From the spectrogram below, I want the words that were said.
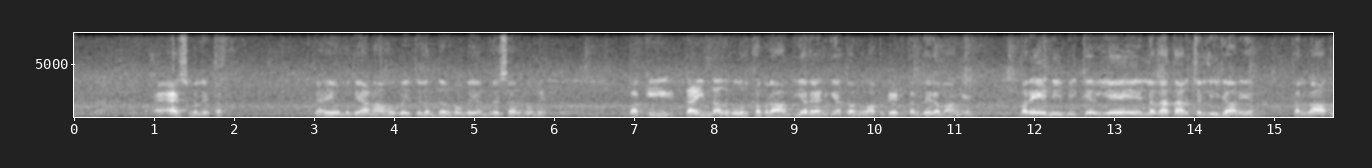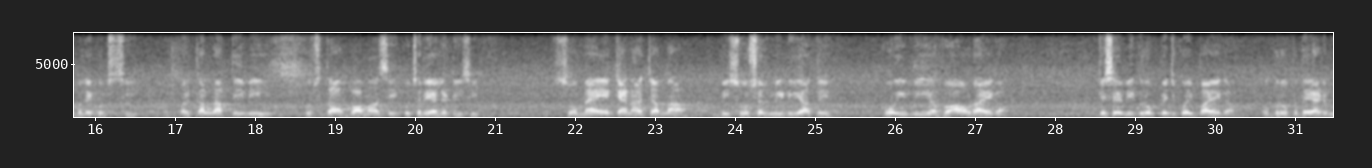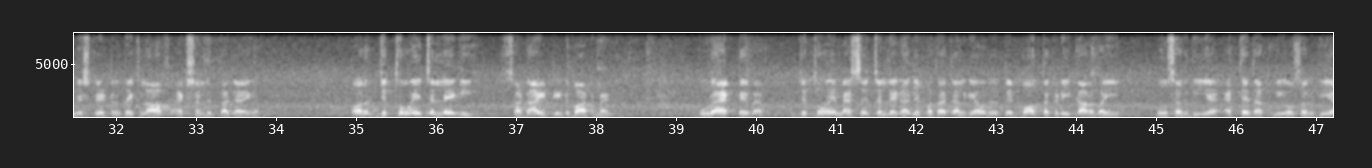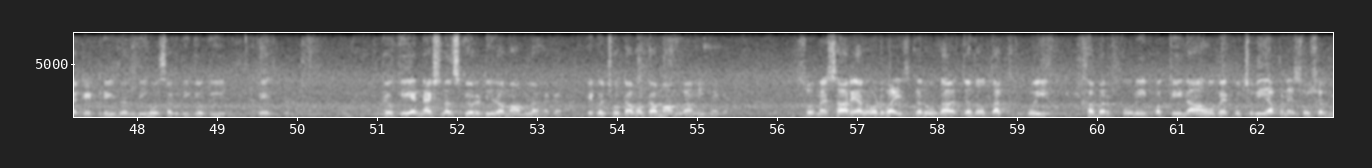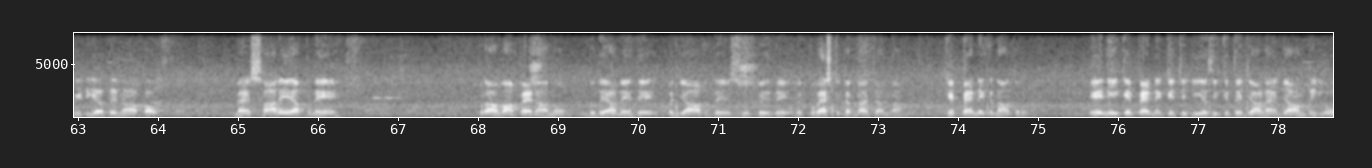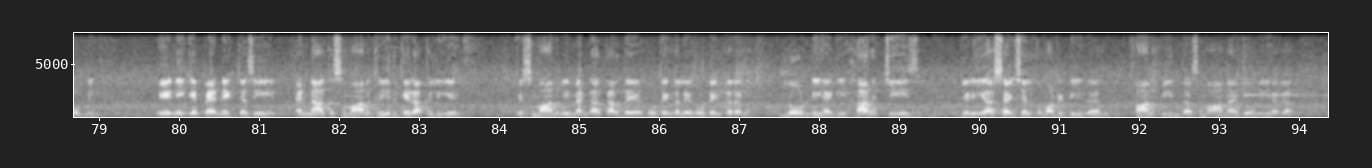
ਇਸ ਵੇਲੇ ਤੱਕ। ਚਾਹੇ ਉਹ ਲੁਧਿਆਣਾ ਹੋਵੇ, ਜਲੰਧਰ ਹੋਵੇ, ਅੰਮ੍ਰਿਤਸਰ ਹੋਵੇ। ਬਾਕੀ ਟਾਈਮ ਨਾਲ ਹੋਰ ਖਬਰਾਂ ਆਉਂਦੀਆਂ ਰਹਿਣਗੀਆਂ, ਤੁਹਾਨੂੰ ਅਪਡੇਟ ਕਰਦੇ ਰਵਾਂਗੇ। ਪਰ ਇਹ ਨਹੀਂ ਵੀ ਕਿ ਇਹ ਲਗਾਤਾਰ ਚੱਲੀ ਜਾ ਰਿਹਾ ਕੱਲ ਰਾਤ ਵੇਲੇ ਕੁਝ ਸੀ, ਪਰ ਕੱਲ ਰਾਤੀ ਵੀ ਕੁਝ ਤਾਂ ਵਾਮਾ ਸੀ ਕੁਝ ਰਿਐਲਿਟੀ ਸੀ। ਸੋ ਮੈਂ ਇਹ ਕਹਿਣਾ ਚਾਹੁੰਦਾ ਵੀ ਸੋਸ਼ਲ ਮੀਡੀਆ ਤੇ ਕੋਈ ਵੀ ਅਫਵਾਹ ਉਡਾਏਗਾ, ਕਿਸੇ ਵੀ ਗਰੁੱਪ ਵਿੱਚ ਕੋਈ ਪਾਏਗਾ, ਉਹ ਗਰੁੱਪ ਦੇ ਐਡਮਿਨਿਸਟ੍ਰੇਟਰ ਦੇ ਖਿਲਾਫ ਐਕਸ਼ਨ ਲਿੱਤਾ ਜਾਏਗਾ। ਔਰ ਜਿੱਥੋਂ ਇਹ ਚੱਲੇਗੀ, ਸਾਡਾ ਆਈਟੀ ਡਿਪਾਰਟਮੈਂਟ ਪੂਰਾ ਐਕਟਿਵ ਹੈ। ਜਿੱਥੋਂ ਇਹ ਮੈਸੇਜ ਚੱਲੇਗਾ, ਜੇ ਪਤਾ ਚੱਲ ਗਿਆ, ਉਹਦੇ ਉੱਤੇ ਬਹੁਤ ਤਕੜੀ ਕਾਰਵਾਈ ਹੋ ਸਕਦੀ ਹੈ। ਇੱਥੇ ਤੱਕ ਵੀ ਹੋ ਸਕਦੀ ਹੈ ਕਿ ਟ੍ਰੀਜ਼ਨ ਦੀ ਹੋ ਸਕਦੀ, ਕਿਉਂਕਿ ਇਹ ਕਿਉਂਕਿ ਇਹ ਨੈਸ਼ਨਲ ਸਿਕਿਉਰਿਟੀ ਦਾ ਮਾਮਲਾ ਹੈਗਾ। ਇਹ ਕੋਈ ਛੋਟਾ-ਮੋਟਾ ਮਾਮਲਾ ਨਹੀਂ ਹੈਗਾ। ਸੋ ਮੈਂ ਸਾਰਿਆਂ ਨੂੰ ਐਡਵਾਈਸ ਕਰੂੰਗਾ, ਜਦੋਂ ਤੱਕ ਕੋਈ ਖਬਰ ਪੂਰੀ ਪੱਕੀ ਨਾ ਹੋਵੇ ਕੁਝ ਵੀ ਆਪਣੇ ਸੋਸ਼ਲ ਮੀਡੀਆ ਤੇ ਨਾ ਪਾਓ, ਮੈਂ ਸਾਰੇ ਆਪਣੇ ਭਰਾਵਾਂ, ਭੈਣਾਂ ਨੂੰ ਲੁਧਿਆਣੇ ਦੇ, ਪੰਜਾਬ ਦੇ, ਸੂਬੇ ਦੇ ਰਿਕਵੈਸਟ ਕਰਨਾ ਚਾਹੁੰਦਾ ਕਿ ਪੈਨਿਕ ਨਾ ਕਰੋ। ਇਹ ਨਹੀਂ ਕਿ ਪੈਨਿਕ ਵਿੱਚ ਜੀ ਅਸੀਂ ਕਿਤੇ ਜਾਣਾ ਜਾਣ ਦੀ ਲੋੜ ਨਹੀਂ। ਇਹ ਨਹੀਂ ਕਿ ਪੈਨਿਕ 'ਚ ਅਸੀਂ ਇੰਨਾ ਕੁ ਸਮਾਨ ਖਰੀਦ ਕੇ ਰੱਖ ਲਈਏ ਕਿ ਸਮਾਨ ਵੀ ਮਹਿੰਗਾ ਕਰਦੇ ਹੋਟਿੰਗ ਵਾਲੇ ਹੋਟਿੰਗ ਕਰਨ, ਲੋੜ ਨਹੀਂ ਹੈਗੀ। ਹਰ ਚੀਜ਼ ਜਿਹੜੀ ਆ ਐਸੈਂਸ਼ੀਅਲ ਕਮੋਡਿਟੀਜ਼ ਹੈ, ਖਾਣ ਪੀਣ ਦਾ ਸਮਾਨ ਹੈ, ਜੋ ਵੀ ਹੈਗਾ,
